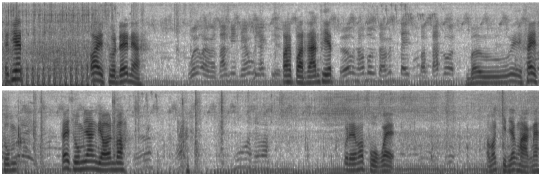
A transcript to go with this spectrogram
ไอ้เทียดอ้อยสูตรได้เนี่ยเว้ยไอ้มันตัดพิษแม่งกูอยากกินอ้อยปลอดสารพิษเออมันทำเบิ่งตอนมันเตะตอนตัดรถเบ้ยไฟสุมไฟสุมอย่างเดียวนั่นปะมั่วใช่ปะ ผู้ใดมาปลูกไว้ เอามากินยักหมากนะ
